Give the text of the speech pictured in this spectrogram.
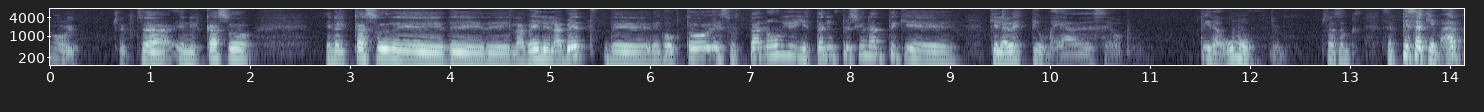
obvio. Sí. o sea, en el caso, en el caso de, de, de la Belle y la Bête de, de Cocteau, eso es tan obvio y es tan impresionante que, que la bestia humea de deseo. Tira humo. O sea, se, se empieza a quemar.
